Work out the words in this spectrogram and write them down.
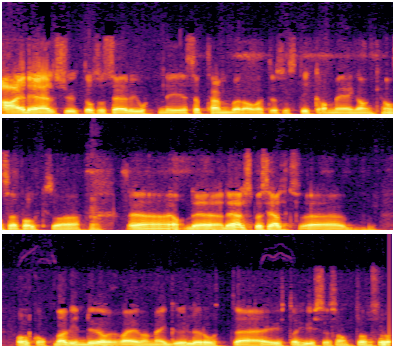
Nei, det er helt sjukt. Og så ser du hjorten i september, da, vet du, så stikker han med en gang. Han ser folk. Så Ja. det, ja, det, det er helt spesielt. Eh, Folk åpner vinduet og veiver med gulrot eh, ut av huset, sant? og så,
